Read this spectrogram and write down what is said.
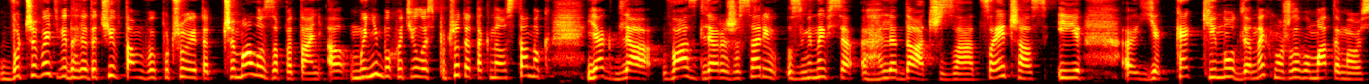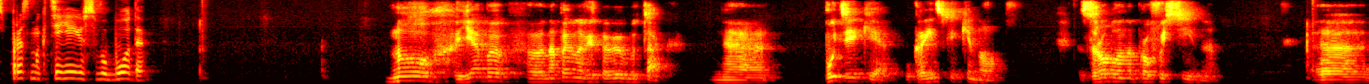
Вочевидь, від глядачів там ви почуєте чимало запитань. А мені би хотілося почути так наостанок, як для вас, для режисерів, змінився глядач за цей час, і е, яке кіно для них можливо матиме ось присмак цієї свободи? Ну, я би е, напевно відповів би так: Е, будь-яке українське кіно зроблено професійно, е,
